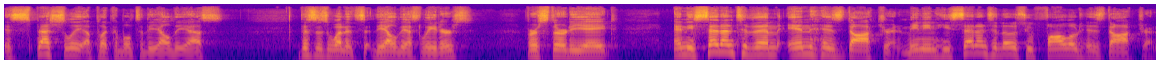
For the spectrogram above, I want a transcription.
especially applicable to the LDS. This is what it's the LDS leaders. Verse 38 and he said unto them in his doctrine, meaning he said unto those who followed his doctrine,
